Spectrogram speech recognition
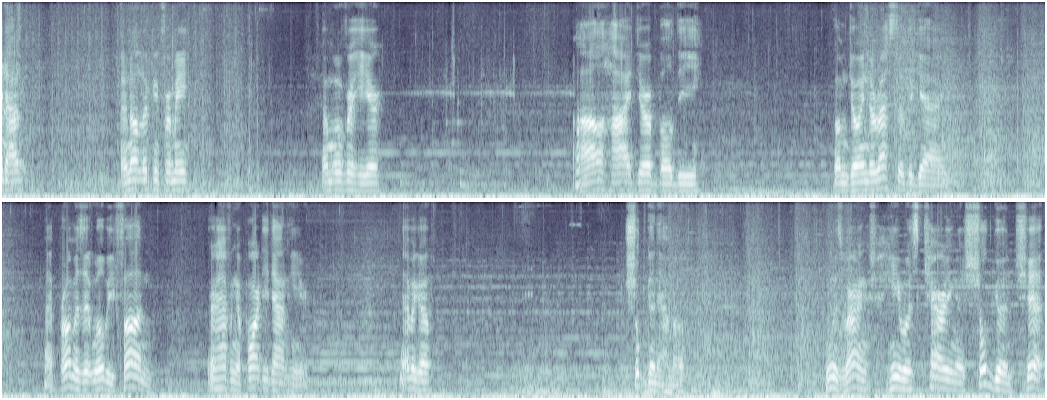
Stay down. They're not looking for me. Come over here. I'll hide your body. Come join the rest of the gang. I promise it will be fun. They're having a party down here. There we go. Shotgun ammo. Who was wearing? He was carrying a shotgun. Shit.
